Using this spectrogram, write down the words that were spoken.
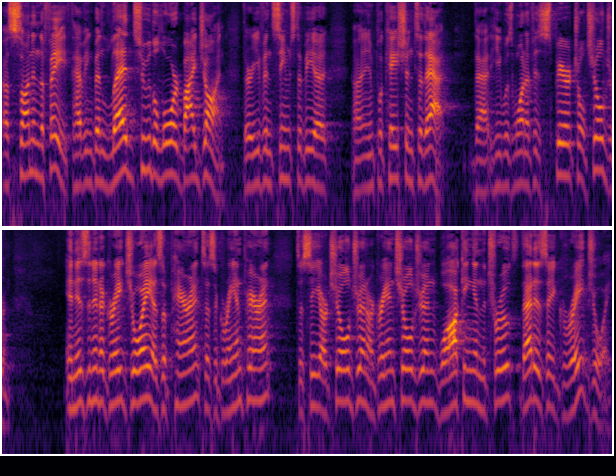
a son in the faith, having been led to the Lord by John. There even seems to be an implication to that, that he was one of his spiritual children. And isn't it a great joy as a parent, as a grandparent, to see our children, our grandchildren walking in the truth? That is a great joy.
